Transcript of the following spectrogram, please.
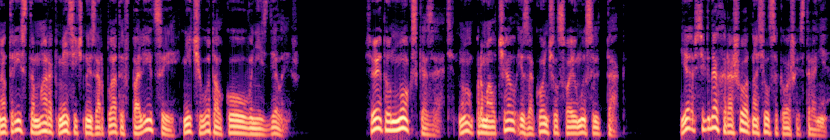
На 300 марок месячной зарплаты в полиции ничего толкового не сделаешь. Все это он мог сказать, но промолчал и закончил свою мысль так. «Я всегда хорошо относился к вашей стране.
